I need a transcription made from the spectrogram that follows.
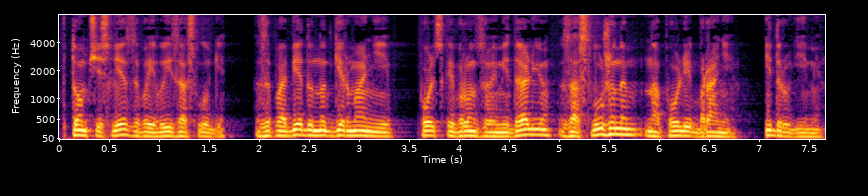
в том числе за боевые заслуги. За победу над Германией польской бронзовой медалью, заслуженным на поле брани и другими.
